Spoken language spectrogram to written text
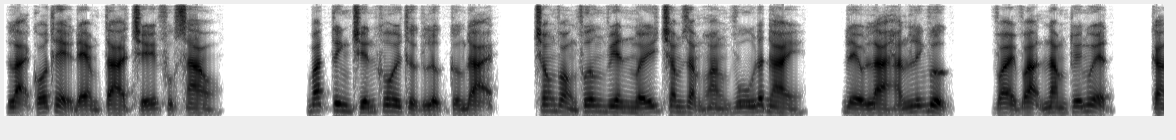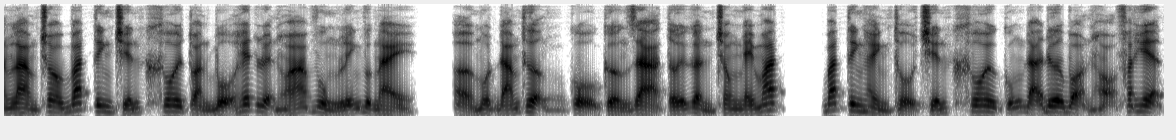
lại có thể đem ta chế phục sao. Bát tinh chiến khôi thực lực cường đại, trong vòng phương viên mấy trăm dặm hoang vu đất này, đều là hắn lĩnh vực, vài vạn năm tuế nguyệt, càng làm cho bát tinh chiến khôi toàn bộ hết luyện hóa vùng lĩnh vực này, ở một đám thượng cổ cường giả tới gần trong nháy mắt, bát tinh hành thổ chiến khôi cũng đã đưa bọn họ phát hiện.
